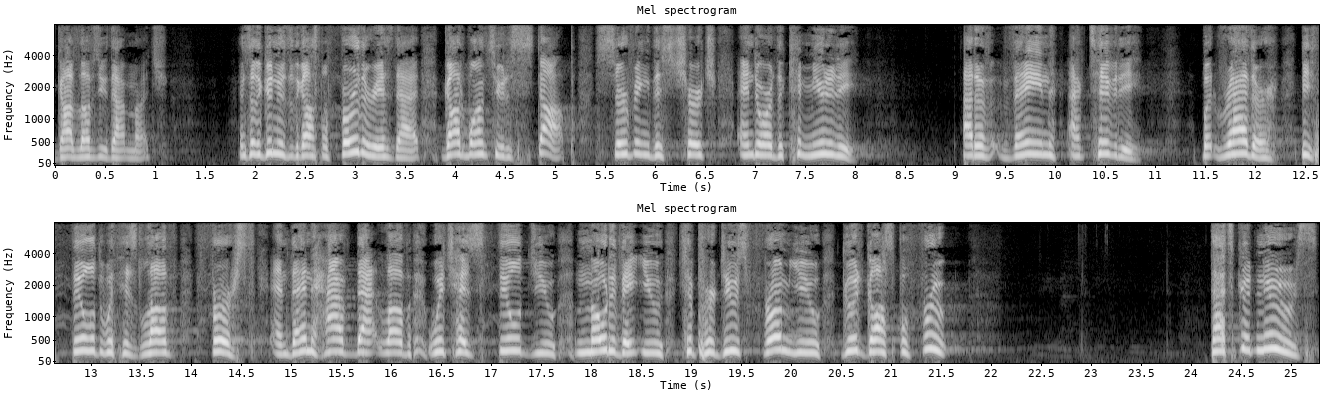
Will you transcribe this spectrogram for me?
God loves you that much. And so the good news of the gospel further is that God wants you to stop serving this church and or the community out of vain activity, but rather be filled with his love first and then have that love which has filled you motivate you to produce from you good gospel fruit. That's good news.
